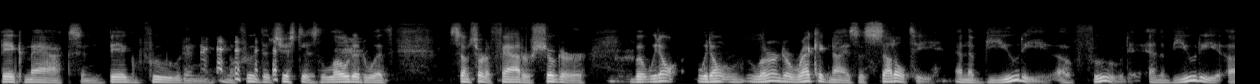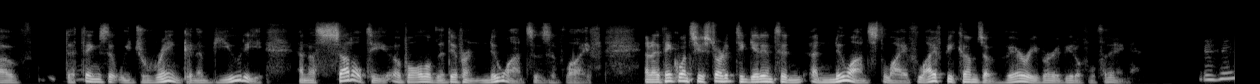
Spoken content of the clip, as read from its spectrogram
big macs and big food and you know food that's just is loaded with some sort of fat or sugar but we don't we don't learn to recognize the subtlety and the beauty of food and the beauty of the things that we drink and the beauty and the subtlety of all of the different nuances of life. And i think once you start to get into a nuanced life life becomes a very very beautiful thing. Hmm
